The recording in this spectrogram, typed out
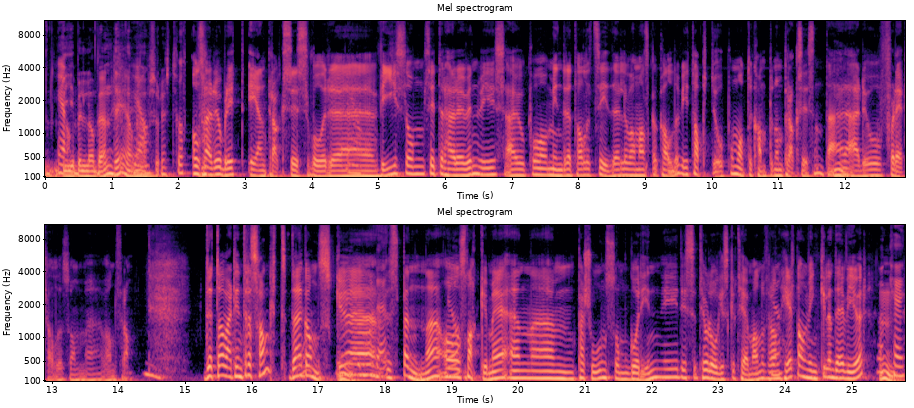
Bibel og bønn. Det gjør vi ja, absolutt. Godt. Og så er det jo blitt én praksis hvor uh, vi som sitter her, Øyvind, vi er jo på mindretallets side, eller hva man skal kalle det. Vi tapte jo på en måte kampen om praksisen. Der mm. er det jo flertallet som uh, vant fram. Mm. Dette har vært interessant. Det er ganske spennende å snakke med en um, person som går inn i disse teologiske temaene fra en helt annen vinkel enn det vi gjør. Okay.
